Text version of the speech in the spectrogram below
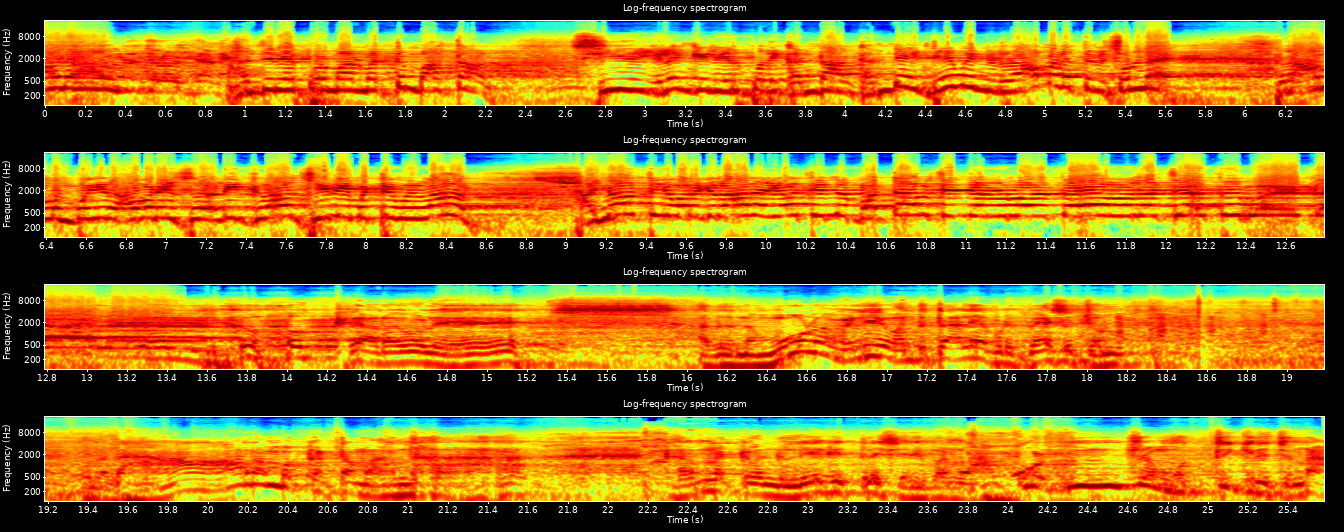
ஆனால் அஞ்சனே பெருமான் மட்டும் பார்த்தான். சீதை இலங்கையில் இருப்பதை கண்டான். கண்டேன் தேவன் என்று சொல்ல ராமன் போய் ராமணேஸ்வரர் அழிக்கிறான் சீதை விட்டு விடுகிறான். அயோத்தி வருகிறான். அயோத்தி இந்த பட்டாபிஷேகம் சேர்த்து போயிட்டாரு. கடவுளே. அது இந்த மூலம் வெளியே வந்துட்டாலே அப்படி பேச சொல்லும் ஆரம்ப கட்டமாக இருந்தா கர்ணக்கிழங்கு லேகத்தில் சரி பண்ணலாம். கொஞ்சம் முத்திக்கிருச்சுன்னா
